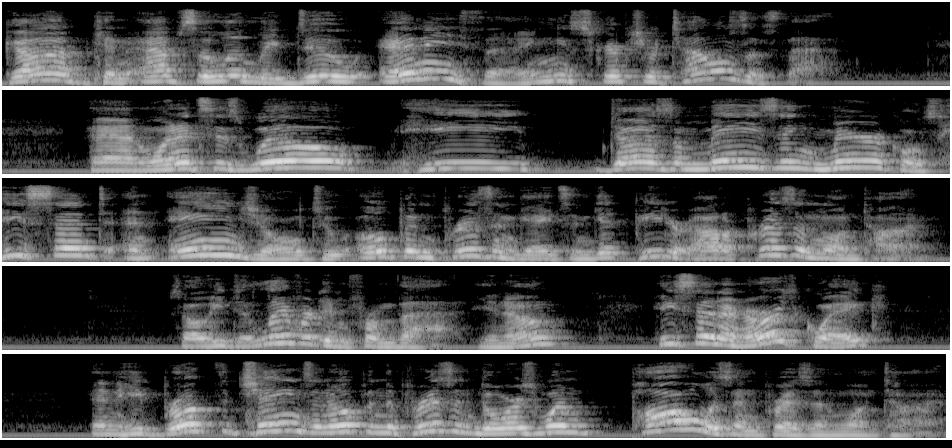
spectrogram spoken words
God can absolutely do anything. Scripture tells us that. And when it's His will, He does amazing miracles. He sent an angel to open prison gates and get Peter out of prison one time. So he delivered him from that, you know? He sent an earthquake and he broke the chains and opened the prison doors when Paul was in prison one time.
